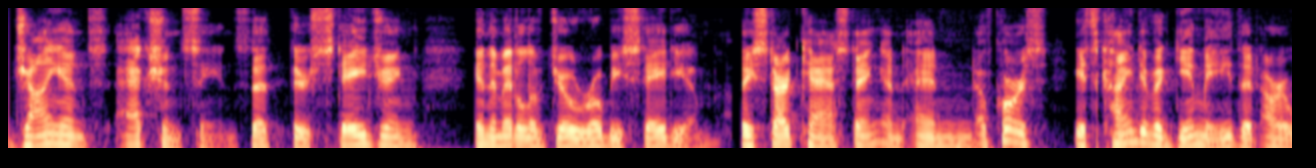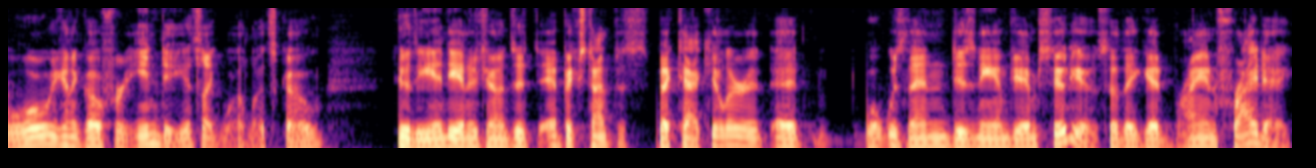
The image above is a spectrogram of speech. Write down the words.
giant action scenes that they're staging in the middle of Joe Robbie Stadium. They start casting, and, and of course, it's kind of a gimme that, all right, well, where are we going to go for Indy? It's like, well, let's go to the Indiana Jones at Epic Stunt Spectacular at, at what was then Disney MGM Studios. So they get Brian Friday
